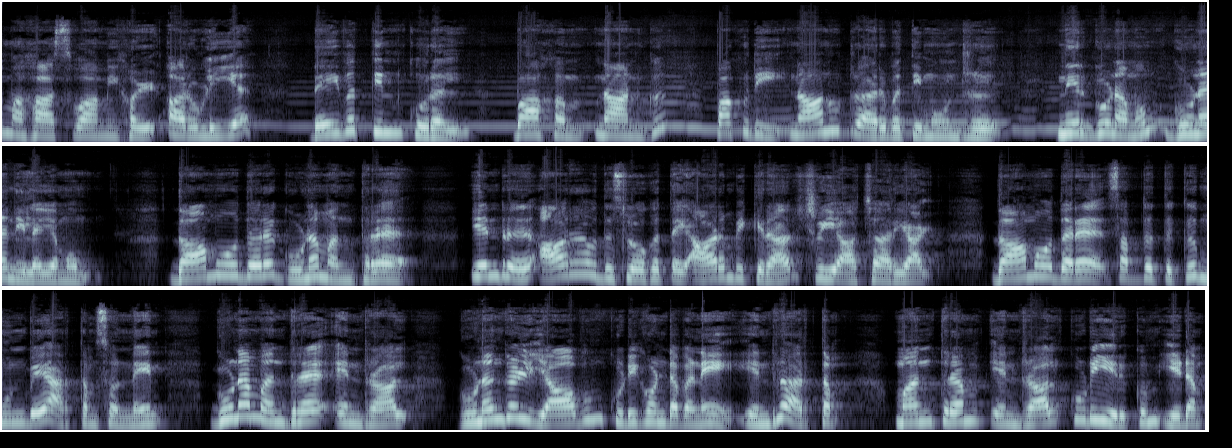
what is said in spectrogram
மகா சுவாமிகள் அருளிய தெய்வத்தின் குரல் பாகம் நான்கு பகுதி நானூற்று அறுபத்தி மூன்று. நிர்குணமும் குணநிலையமும். தாமோதர குணமந்திர என்று ஆறாவது ஸ்லோகத்தை ஆரம்பிக்கிறார் ஸ்ரீ ஆச்சாரியாள் தாமோதர சப்தத்துக்கு முன்பே அர்த்தம் சொன்னேன். குணமந்திர என்றால் குணங்கள் யாவும் குடிகொண்டவனே என்று அர்த்தம். மந்திரம் என்றால் குடியிருக்கும் இடம்.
